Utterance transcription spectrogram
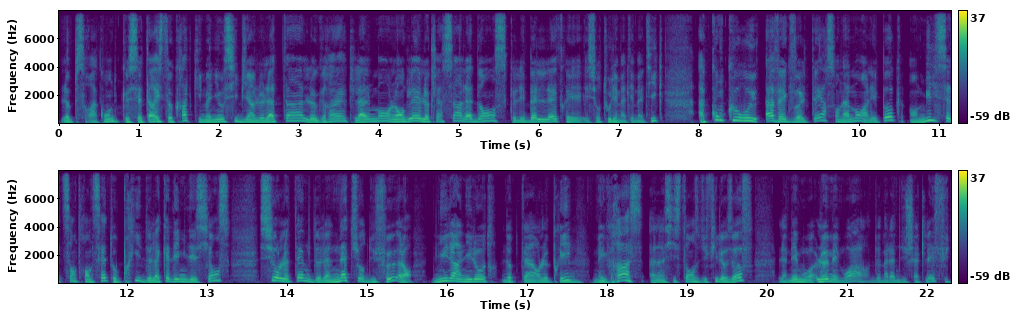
L'Obs raconte que cet aristocrate qui maniait aussi bien le latin, le grec, l'allemand, l'anglais, le classin, la danse, que les belles lettres et, et surtout les mathématiques, a concouru avec Voltaire, son amant à l'époque, en 1737 au prix de l'Académie des sciences sur le thème de la nature du feu. Alors, ni l'un ni l'autre n'obtinrent le prix, Mmh. mais grâce à l'insistance du philosophe, la mémoire, le mémoire de Madame du Châtelet fut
